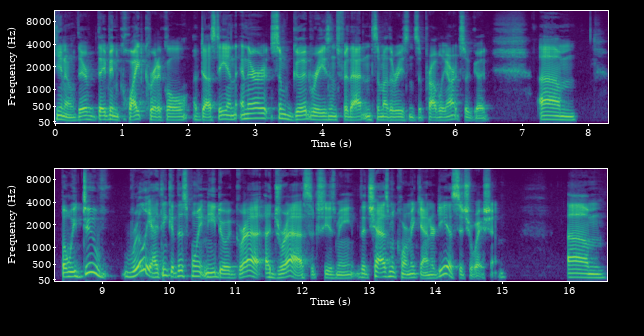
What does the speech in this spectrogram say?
you know, they're they've been quite critical of Dusty, and and there are some good reasons for that, and some other reasons that probably aren't so good. Um, but we do really, I think, at this point, need to address, address excuse me, the Chas McCormick Yainer Diaz situation. Um,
